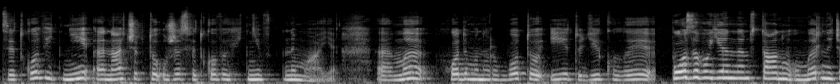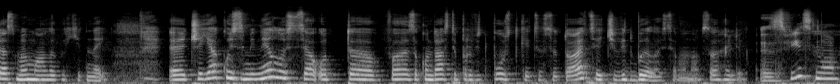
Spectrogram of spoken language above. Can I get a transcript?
святкові дні, е, начебто, уже святкових днів немає. Е, Ми ходимо на роботу і тоді, коли поза воєнним станом, у мирний час ми мали вихідний. Е, Чи якось змінилося от в законодавстві про відпустки ця ситуація, чи відбилася вона взагалі? Звісно,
